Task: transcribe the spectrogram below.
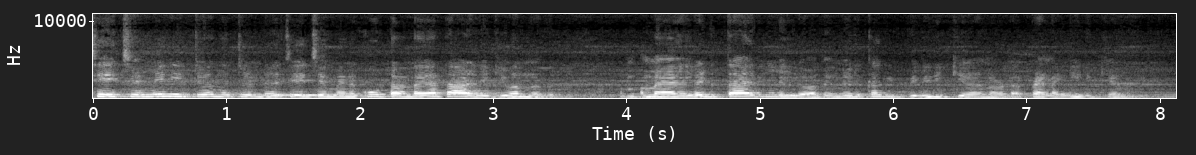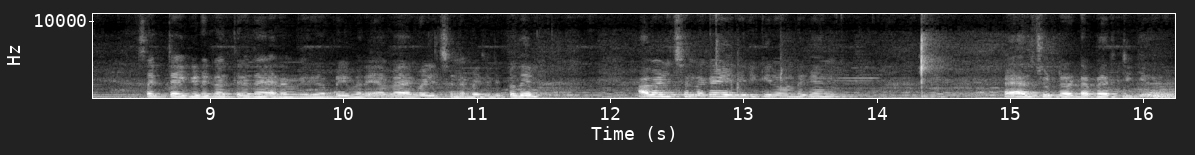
ചേച്ചിയമ്മ എണീറ്റ് വന്നിട്ടുണ്ട്. ചേച്ചിയമ്മേനെ കൂട്ടാണ്ട ഞാൻ താഴേക്ക് വന്നത്. മേലെ എടുത്ത ആരില്ലല്ലോ. അതിന്റെ ഒരു കകിപ്പിലിരിക്കുകയാണ് അവിടെ. പിണങ്ങിയിരിക്കുകയാണ്. സെറ്റാക്കി എടുക്കാത്ത നേരം വരും. അപ്പോൾ ഇവരെ ഞാൻ വെളിച്ചെണ്ണ പറ്റിയിട്ട് ഇപ്പോൾ ആ വെളിച്ചെണ്ണ കഴിഞ്ഞിരിക്കുന്നതുകൊണ്ട് ഞാൻ പാരച്ചൂട്ടായിട്ടാണ് പരത്തിക്കുന്നത്.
